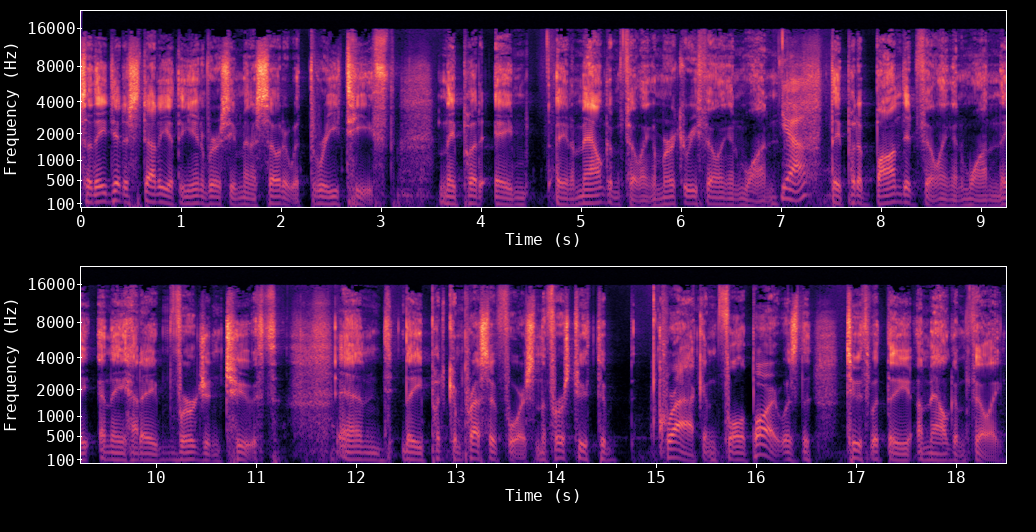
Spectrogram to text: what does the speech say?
So they did a study at the University of Minnesota with three teeth, and they put a an amalgam filling, a mercury filling in one. Yeah. They put a bonded filling in one. They and they had a virgin tooth, and they put compressive force. And the first tooth to crack and fall apart was the tooth with the amalgam filling.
